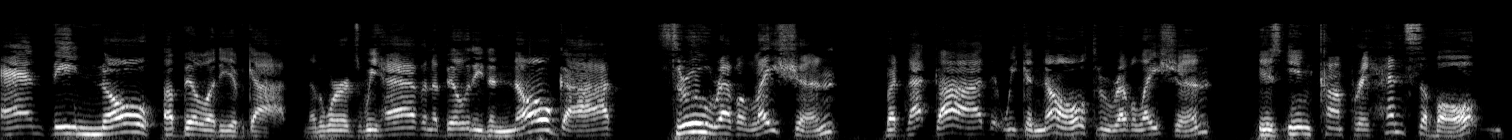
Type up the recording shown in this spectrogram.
and the knowability of God. In other words, we have an ability to know God through revelation, but that God that we can know through revelation is incomprehensible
